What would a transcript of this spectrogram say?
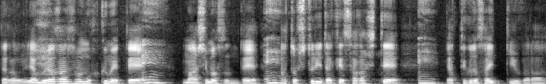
だからいや村上さんも含めてえ回しますんで、ええ。あと一人だけ探してええ。やってくださいって言うから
